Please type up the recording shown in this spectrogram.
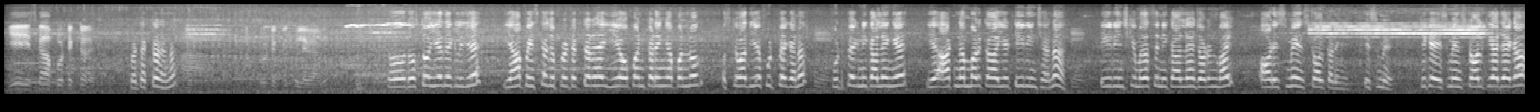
ये इसका प्रोटेक्टर है। प्रोटेक्टर है ना? हाँ प्रोटेक्टर खुलेगा अभी। तो दोस्तों ये देख लीजिए यहाँ पे इसका जो प्रोटेक्टर है ये ओपन करेंगे अपन लोग उसके बाद ये फुट पैक है ना? फुट पैक निकालेंगे। ये आठ नंबर का ये टी रिंच है ना। टी रिंच की मदद से निकाल रहे हैं जॉर्डन भाई और इसमें इंस्टॉल करेंगे। इसमें, ठीक है, इसमें इंस्टॉल किया जाएगा।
